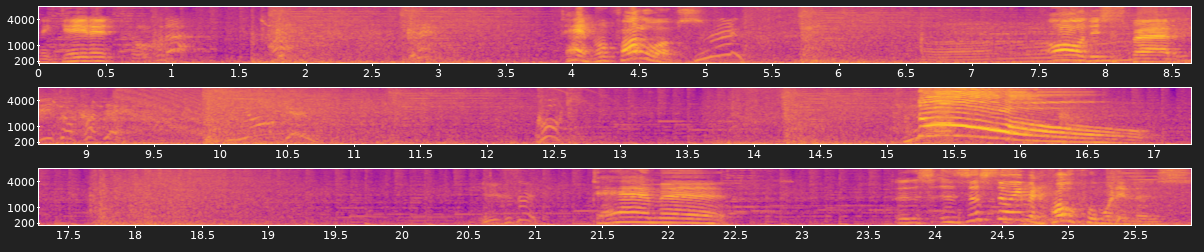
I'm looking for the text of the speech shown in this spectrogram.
Negate it. Damn, no follow-ups. Mm. Oh, this is bad. No! Damn it! Is, is this still even hope for winning this?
